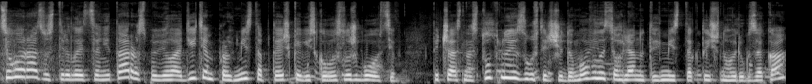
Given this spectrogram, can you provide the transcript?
Цього разу стрілець-санітар розповіла дітям про вміст аптечки військовослужбовців. Під час наступної зустрічі домовились оглянути вміст тактичного рюкзака,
